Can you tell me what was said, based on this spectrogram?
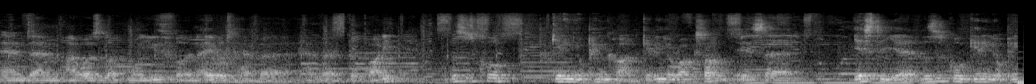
and um, I was a lot more youthful and able to have a, have a good party. This is called getting your pink on. Getting your rocks on is uh, yesteryear. This is called getting your pink.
